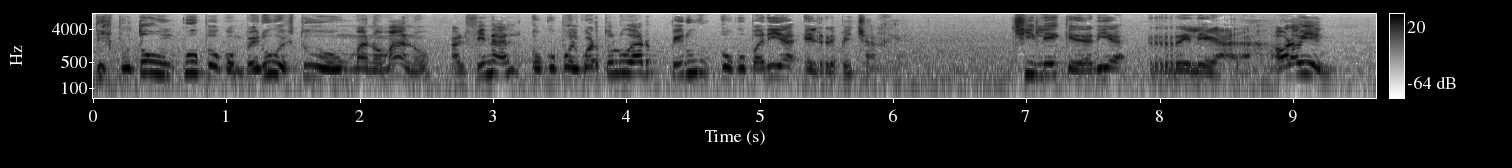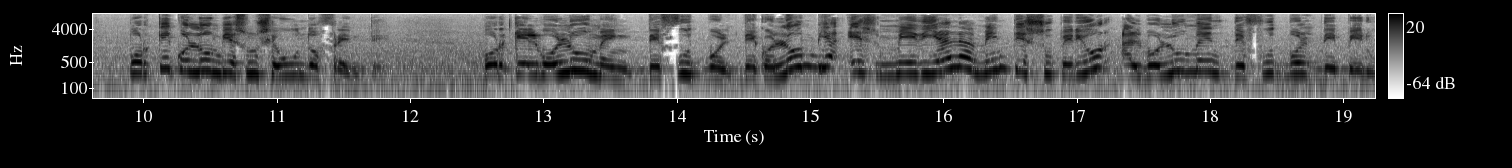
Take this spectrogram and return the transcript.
disputó un cupo con Perú, estuvo un mano a mano. Al final ocupó el cuarto lugar, Perú ocuparía el repechaje. Chile quedaría relegada. Ahora bien, ¿por qué Colombia es un segundo frente? Porque el volumen de fútbol de Colombia es medianamente superior al volumen de fútbol de Perú.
